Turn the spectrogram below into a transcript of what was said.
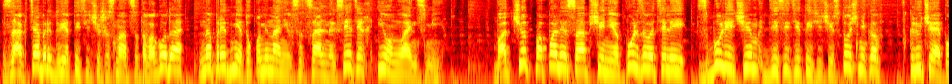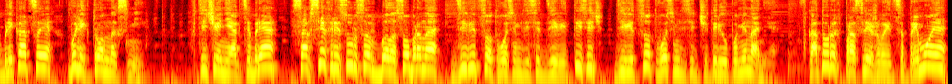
за октябрь 2016 года на предмет упоминаний в социальных сетях и онлайн-СМИ. В отчет попали сообщения пользователей с более чем 10 тысяч источников, включая публикации в электронных СМИ. В течение октября со всех ресурсов было собрано 989 984 упоминания, в которых прослеживается прямое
